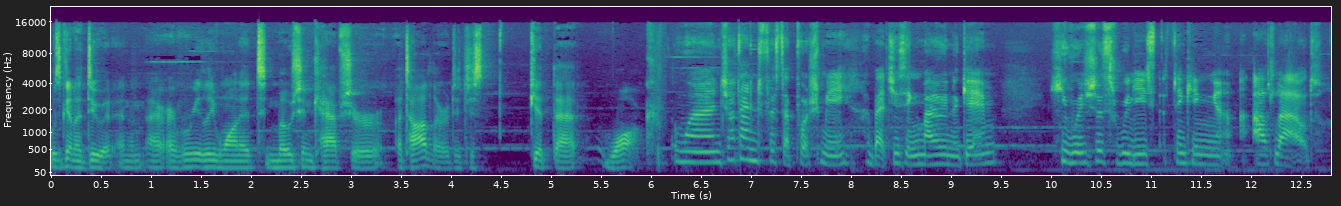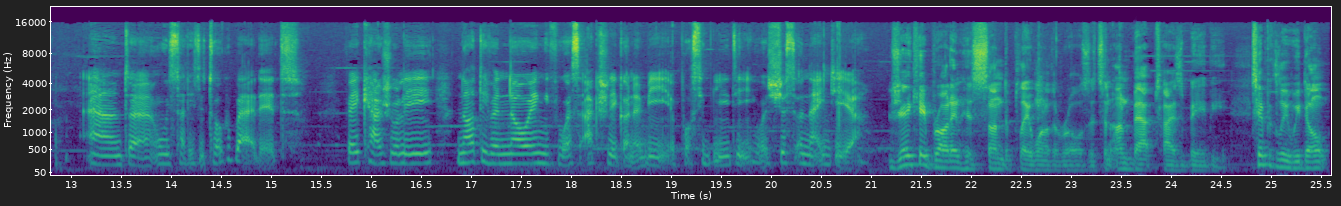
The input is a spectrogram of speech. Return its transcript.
was going to do it. And I, I really wanted to motion capture a toddler to just get that walk. When Jordan first approached me about using Mario in a game, he was just really thinking out loud. And uh, we started to talk about it very casually, not even knowing if it was actually going to be a possibility. It was just an idea. JK brought in his son to play one of the roles. It's an unbaptized baby. Typically, we don't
